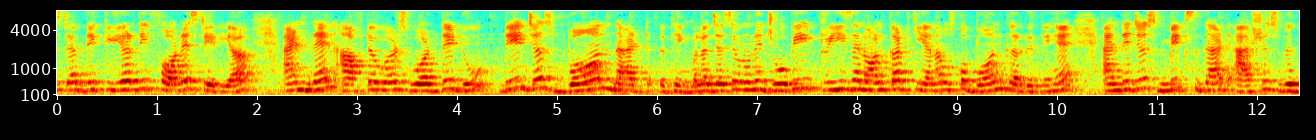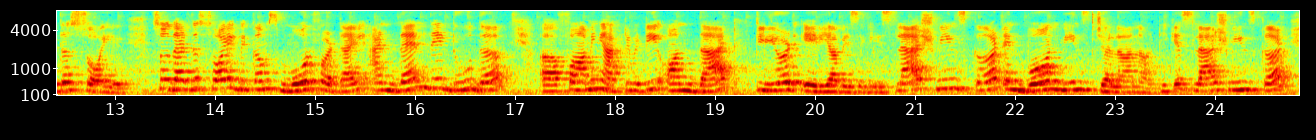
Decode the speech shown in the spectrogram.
step they clear the forest area and then afterwards what they do they just burn that thing मतलब जैसे उन्होंने जो भी trees and all cut किया ना उसको burn कर देते हैं and they just mix that ashes with the soil so that the soil becomes more fertile and then they do the uh, farming activity on that cleared area basically slash means cut and burn means jalana ठीक है slash means cut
